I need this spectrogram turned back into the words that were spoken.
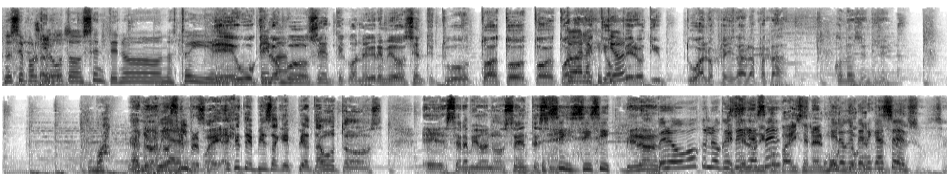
No sé por qué el voto docente, no, no estoy en Eh, hubo tema. quilombo docente, con el gremio docente estuvo toda, toda, toda, toda ¿Toda la, la gestión, gestión? Perotti tuvo a los a la patada con los docentes, sí. Buah, hay que No, no cuidar siempre, eso. porque hay gente que piensa que es piatavotos eh, ser amigo de los docentes. y- Sí, sí, sí. ¿Vieron? Pero vos lo que Es tenés el que único hacer país en el es mundo lo que tenés que piensa hacer. eso. Sí.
